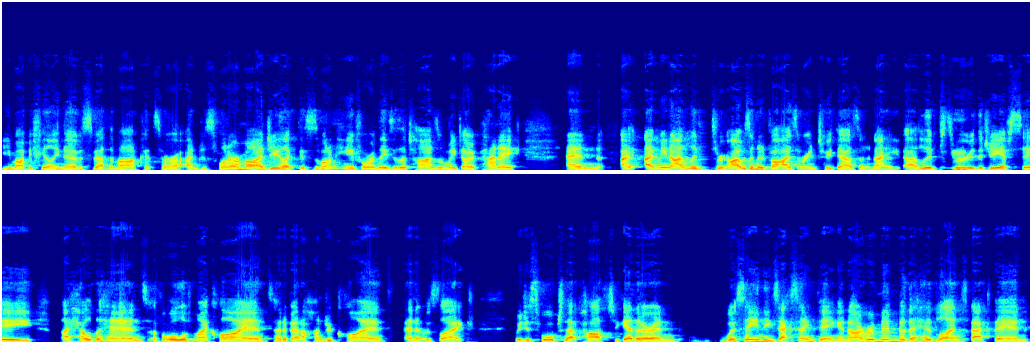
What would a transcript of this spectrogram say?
You might be feeling nervous about the markets, or I just want to remind you, like, this is what I'm here for, and these are the times when we don't panic. And I, I mean, I lived through, I was an advisor in 2008. I lived mm-hmm. through the GFC. I held the hands of all of my clients, had about 100 clients, and it was like, we just walked that path together and we're seeing the exact same thing. And I remember the headlines back then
